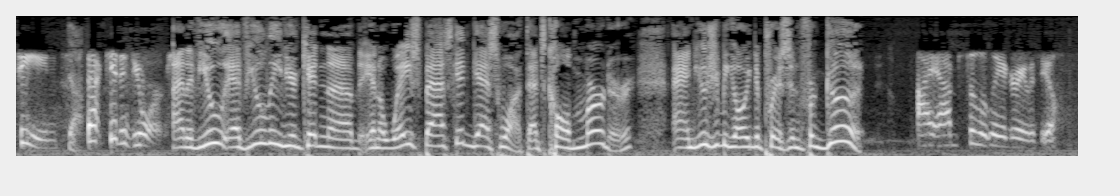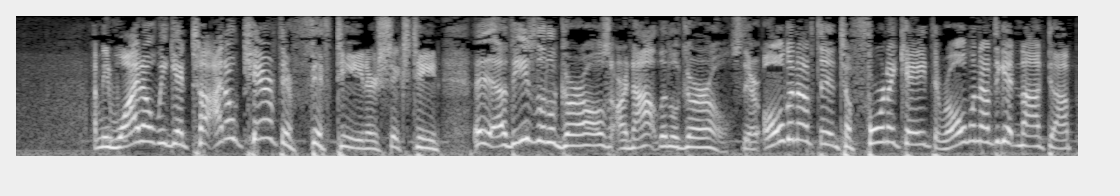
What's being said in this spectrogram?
18. Yeah. That kid is yours. And if you if you leave your kid in a, in a wastebasket, guess what? That's called murder, and you should be going to prison for good. I absolutely agree with you. I mean, why don't we get to I don't care if they're 15 or 16. Uh, these little girls are not little girls. They're old enough to, to fornicate. They're old enough to get knocked up.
